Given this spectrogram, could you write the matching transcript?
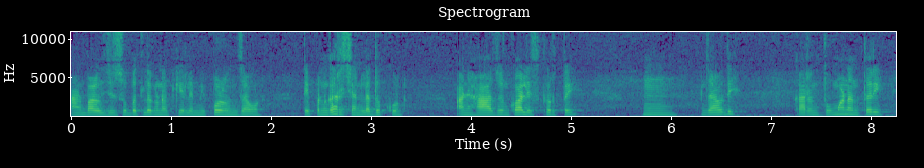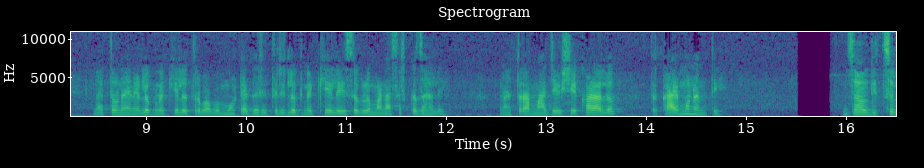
आणि बाळूजीसोबत लग्न केलं मी पळून जाऊन. ते पण घरच्यांना दुखून. आणि हा अजून कॉलेज करतोय. आहे जाऊ दे. कारण तू म्हणन तरी नाही तो लग्न केलं तर बाबा मोठ्या घरी तरी लग्न केलं सगळं मनासारखं झालंय. नाहीतर माझ्याविषयी कळालं तर काय म्हणन ते. जाऊ दे चल.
